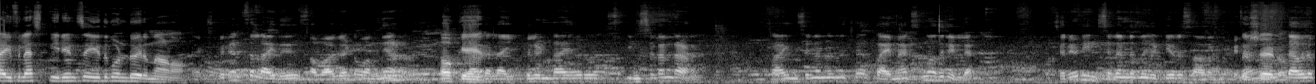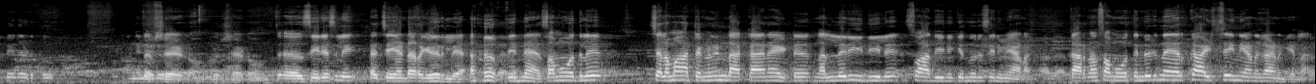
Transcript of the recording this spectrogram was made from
ലൈഫിൽ എക്സ്പീരിയൻസ് ചെയ്ത് കൊണ്ടുവരുന്നതാണോ? എക്സ്പീരിയൻസ് അല്ല ഇത് സ്വാഭാവികമായിട്ട് വന്നതാണ്. ഓക്കെ ലൈഫിൽ ലൈഫിലുണ്ടായ ഒരു ഇൻസിഡന്റ് ആണ്. ആ ഇൻസിഡന്റ് എന്ന് വെച്ചാൽ ക്ലൈമാക്സ് ഒന്നും അതിലില്ല. ചെറിയൊരു ഇൻസിഡന്റ് എന്ന് കിട്ടിയ ഒരു സാധനം. പിന്നെ തീർച്ചയായിട്ടും. ഡെവലപ്പ് ചെയ്തെടുത്തു. തീർച്ചയായിട്ടും തീർച്ചയായിട്ടും. സീരിയസ്ലി ടച്ച് ചെയ്യേണ്ട ഇറങ്ങി വരില്ല പിന്നെ സമൂഹത്തിൽ ചില മാറ്റങ്ങൾ ഉണ്ടാക്കാനായിട്ട് നല്ല രീതിയിൽ സ്വാധീനിക്കുന്ന ഒരു സിനിമയാണ്. കാരണം സമൂഹത്തിന്റെ ഒരു നേർക്കാഴ്ച തന്നെയാണ് കാണിക്കുന്നത്.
